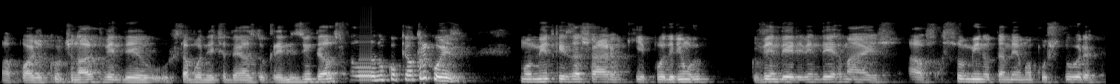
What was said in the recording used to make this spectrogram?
Ela pode continuar a vender o sabonete delas, do cremezinho delas, falando qualquer outra coisa momento que eles acharam que poderiam vender e vender mais, assumindo também uma postura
